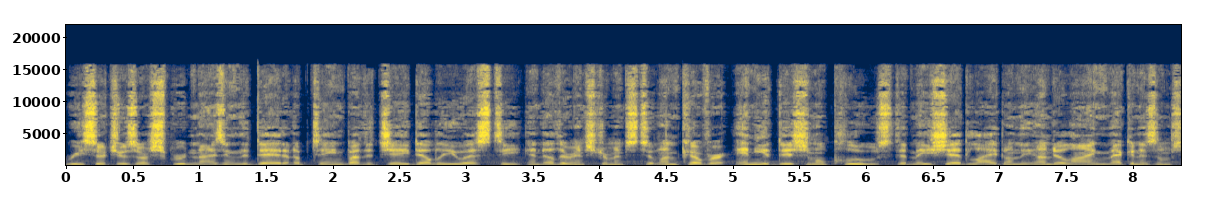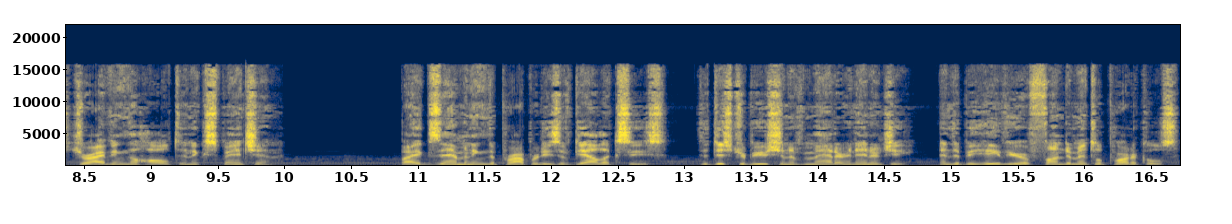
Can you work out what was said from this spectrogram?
researchers are scrutinizing the data obtained by the JWST and other instruments to uncover any additional clues that may shed light on the underlying mechanisms driving the halt in expansion. By examining the properties of galaxies, the distribution of matter and energy, and the behavior of fundamental particles,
